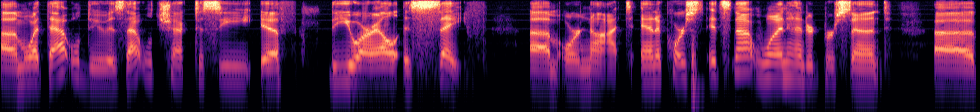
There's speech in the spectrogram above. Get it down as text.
um, what that will do is that will check to see if the URL is safe um, or not. And of course, it's not 100% uh,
